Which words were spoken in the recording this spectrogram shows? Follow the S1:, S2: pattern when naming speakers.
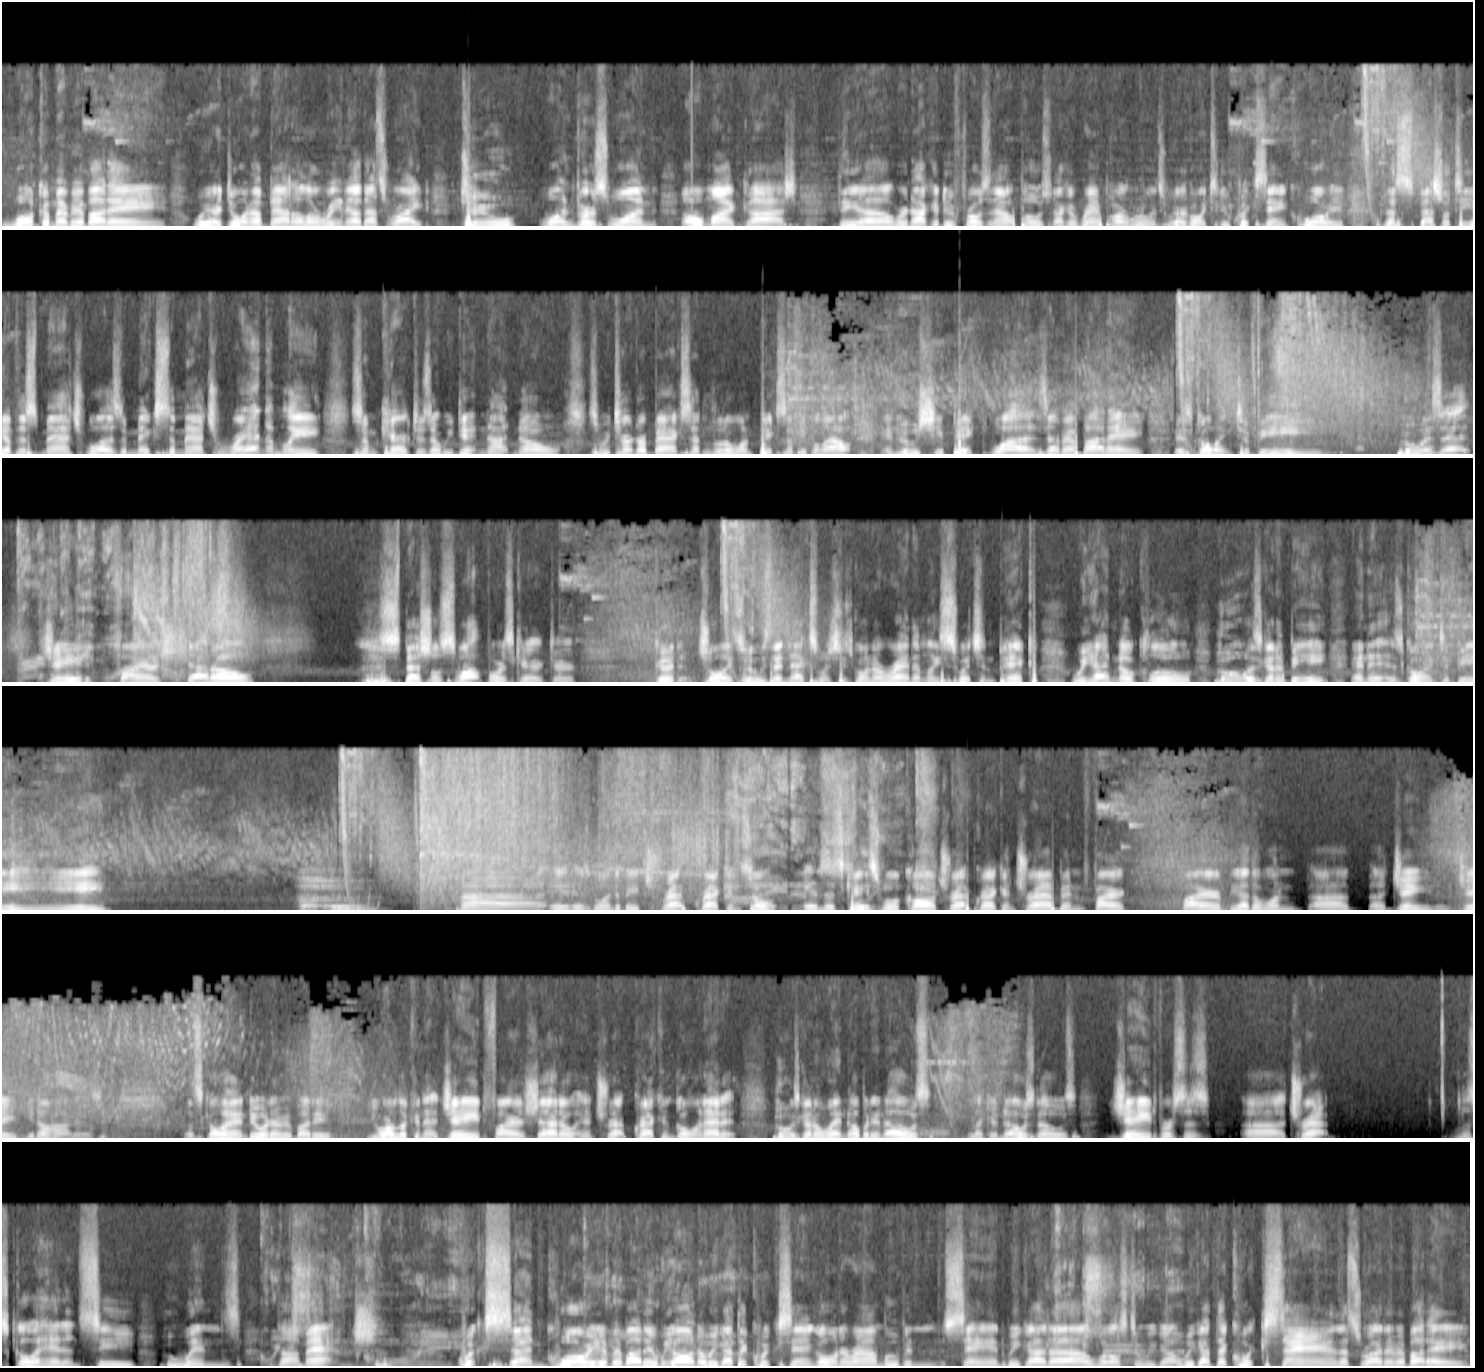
S1: Welcome everybody. We are doing a battle arena. That's right. Two, one versus one. Oh my gosh. The uh, we're not gonna do frozen Outpost. We're not gonna rampart ruins. We are going to do quicksand quarry. The specialty of this match was to mix and match randomly some characters that we did not know. So we turned our backs, had a little one pick some people out, and who she picked was everybody is going to be. Who is it? Jade Fire Shadow, special SWAP Force character good choice. Who's the next one she's going to randomly switch and pick? We had no clue who it was going to be, and it is going to be. ah, it is going to be Trap Kraken. So in this case, we'll call Trap Kraken Trap and Fire Fire the other one uh, uh, Jade Jade. You know how it is. Let's go ahead and do it, everybody. You are looking at Jade, Fire Shadow, and Trap Kraken going at it. Who is going to win? Nobody knows. Like a nose knows. Jade versus uh, Trap. Let's go ahead and see who wins the match. Quarry. Quicksand Quarry, everybody. We all know we got the quicksand going around, moving sand. We got, uh, what else do we got? We got the quicksand. That's right, everybody.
